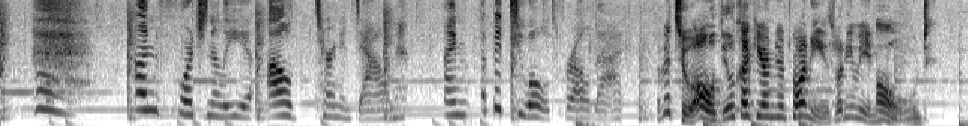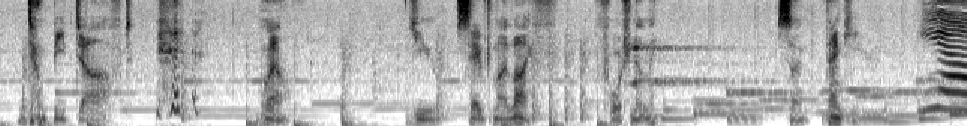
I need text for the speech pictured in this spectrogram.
Unfortunately, I'll turn it down. I'm a bit too old for all that. A bit too old. You look like you're in your 20s. What do you mean? Old? Don't be daft. well, you saved my life, fortunately. So, thank you. Yeah,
